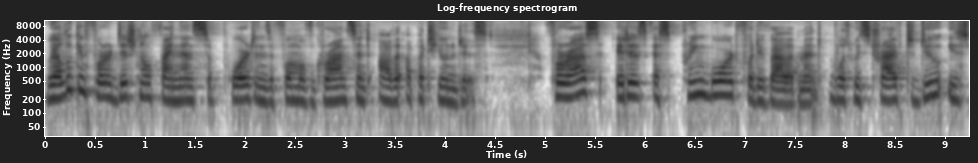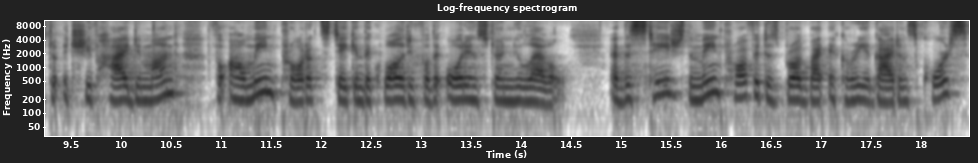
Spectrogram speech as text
We are looking for additional finance support in the form of grants and other opportunities. For us, it is a springboard for development. What we strive to do is to achieve high demand for our main products, taking the quality for the audience to a new level. At this stage, the main profit is brought by a career guidance course,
